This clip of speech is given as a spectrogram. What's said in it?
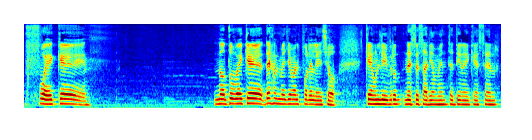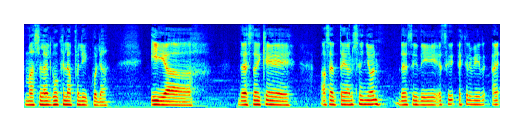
fue que no tuve que dejarme llevar por el hecho que un libro necesariamente tiene que ser más largo que la película. Y uh, desde que acepté al Señor, decidí escribir eh,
